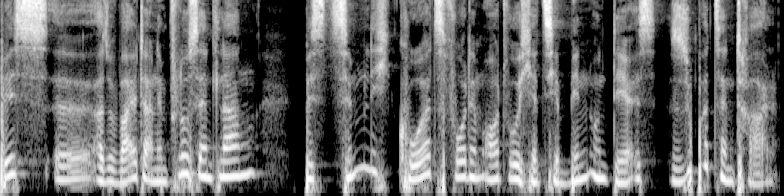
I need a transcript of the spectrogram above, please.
bis, äh, also weiter an dem Fluss entlang, bis ziemlich kurz vor dem Ort, wo ich jetzt hier bin und der ist super zentral.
